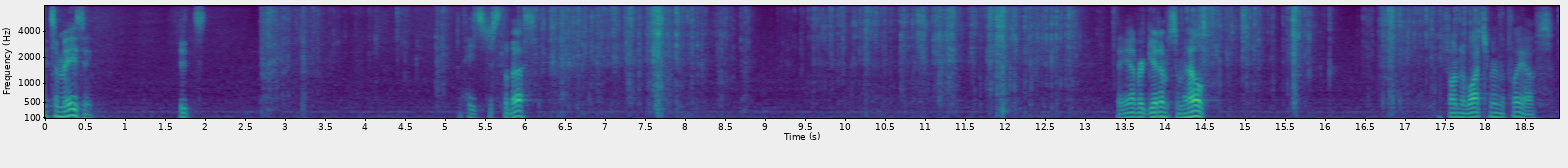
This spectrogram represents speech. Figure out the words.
It's amazing. It's He's just the best. they ever get him some help. Fun to watch him in the playoffs.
